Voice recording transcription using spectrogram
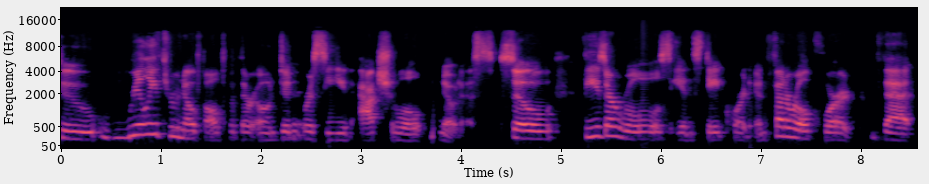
who really, through no fault of their own, didn't receive actual notice. So these are rules in state court and federal court that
